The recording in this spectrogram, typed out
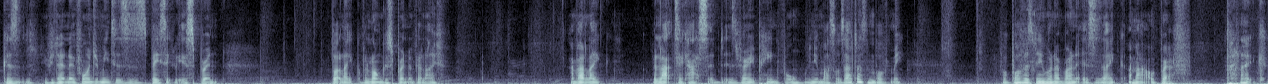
Because if you don't know, 400 meters is basically a sprint, but like the longest sprint of your life. About like the lactic acid is very painful in your muscles. That doesn't bother me. What bothers me when I run it is like I'm out of breath. But like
